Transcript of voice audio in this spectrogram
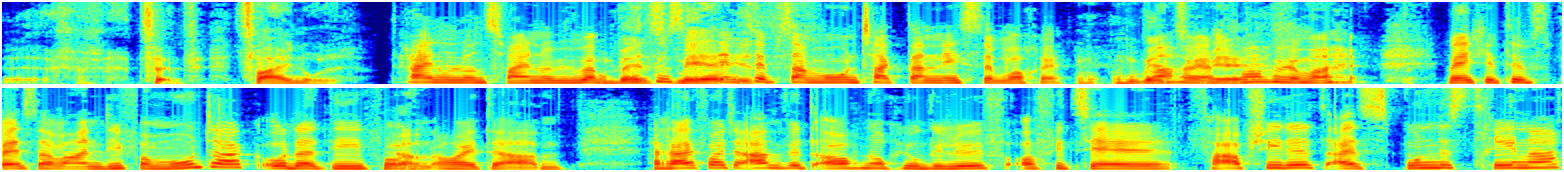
äh, 2-0. 3-0 und 2-0. Wir überprüfen es mit den ist, Tipps am Montag dann nächste Woche. Und machen wir, machen wir mal. Welche Tipps besser waren? Die vom Montag oder die von ja. heute Abend? Herr Reif, heute Abend wird auch noch Jogi Löw offiziell verabschiedet als Bundestrainer.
